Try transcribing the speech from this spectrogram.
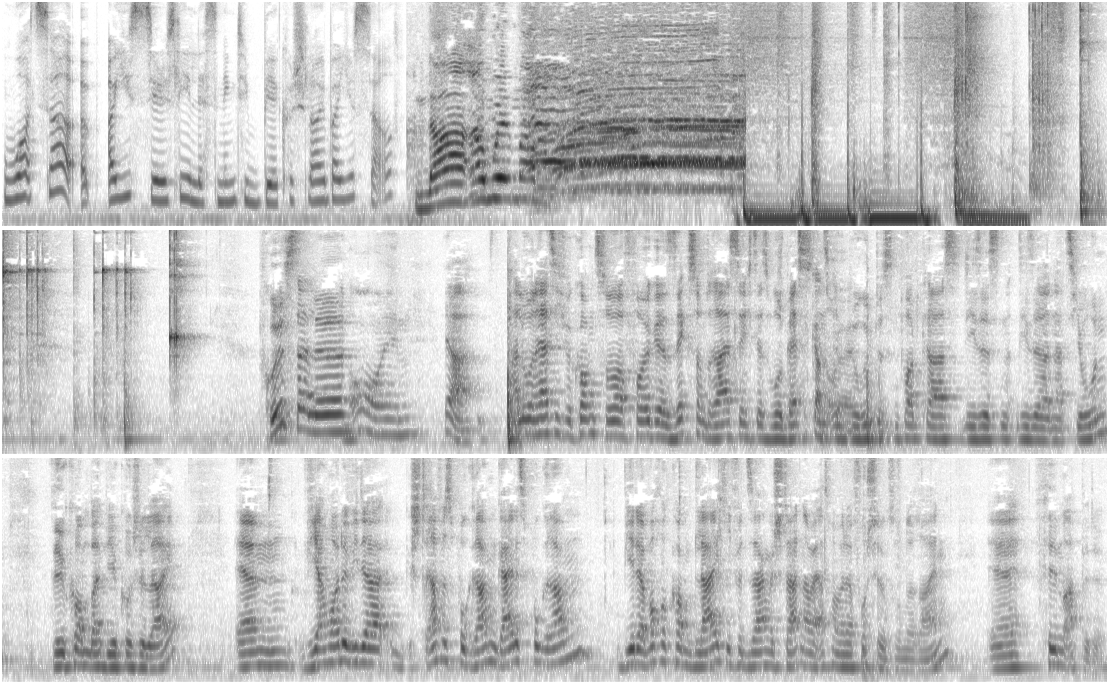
What's up? Are you seriously listening to Beer Kuschlei by yourself? Nah, I'm with my Prösterle! Moin. Ja, hallo und herzlich willkommen zur Folge 36 des wohl besten ganz und geil. berühmtesten Podcasts dieses, dieser Nation. Willkommen bei Bierkuschelei. Ähm, wir haben heute wieder straffes Programm, geiles Programm. Bier der Woche kommt gleich. Ich würde sagen, wir starten aber erstmal mit der Vorstellungsrunde rein. Äh, Film ab bitte.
